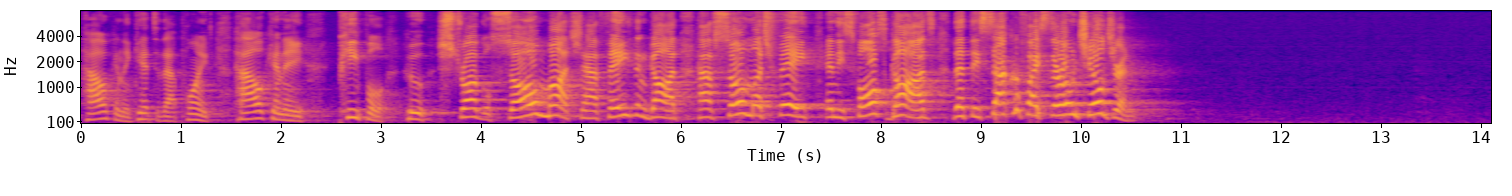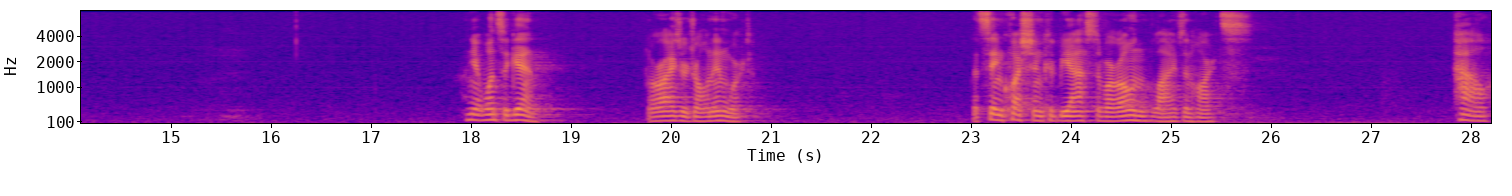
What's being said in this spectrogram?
How can they get to that point? How can a people who struggle so much to have faith in God have so much faith in these false gods that they sacrifice their own children? And yet, once again, our eyes are drawn inward. That same question could be asked of our own lives and hearts. How?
